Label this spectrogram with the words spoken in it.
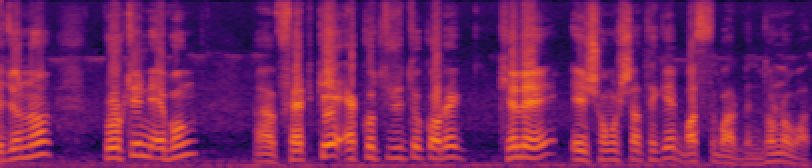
এজন্য প্রোটিন এবং ফ্যাটকে একত্রিত করে খেলে এই সমস্যা থেকে বাঁচতে পারবেন। ধন্যবাদ।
